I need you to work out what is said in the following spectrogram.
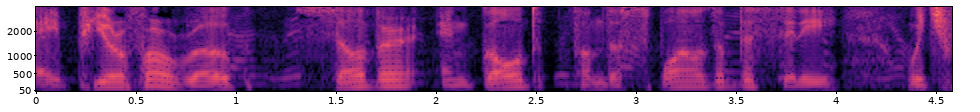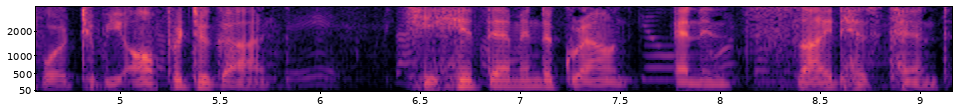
a beautiful robe, silver, and gold from the spoils of the city, which were to be offered to God. He hid them in the ground and inside his tent.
